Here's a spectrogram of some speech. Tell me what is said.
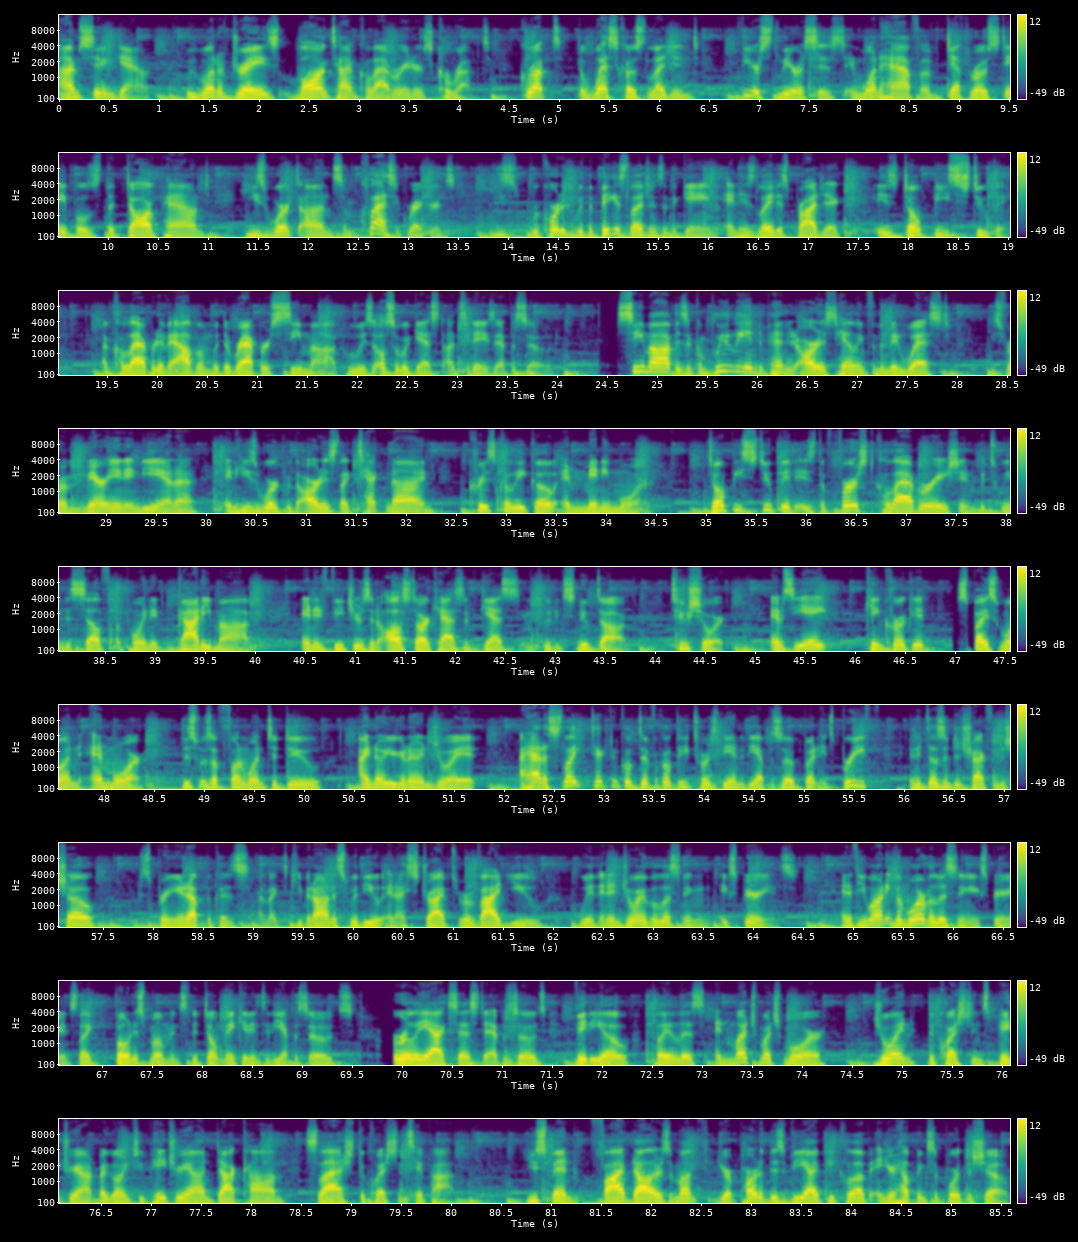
I'm sitting down with one of Dre's longtime collaborators, Corrupt. Kurupt, the West Coast legend, fierce lyricist, and one half of Death Row staples The Dog Pound. He's worked on some classic records. He's recorded with the biggest legends in the game, and his latest project is Don't Be Stupid a collaborative album with the rapper C Mob, who is also a guest on today's episode. C Mob is a completely independent artist hailing from the Midwest. He's from Marion, Indiana, and he's worked with artists like Tech N9ne, Krizz Kaliko, and many more. Don't Be Stupid is the first collaboration between the self appointed Gotti Mob, and it features an all star cast of guests including Snoop Dogg, Too Short, MC Eiht, King Crooked, Spice One, and more. This was a fun one to do. I know you're going to enjoy it. I had a slight technical difficulty towards the end of the episode, but it's brief and it doesn't detract from the show. I'm just bringing it up because I like to keep it honest with you and I strive to provide you with an enjoyable listening experience. And if you want even more of a listening experience, like bonus moments that don't make it into the episodes, early access to episodes, video, playlists, and much, much more, join the Questions Patreon by going to patreon.com slash the questions hip hop. You spend $5 a month, you're a part of this VIP club, and you're helping support the show.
